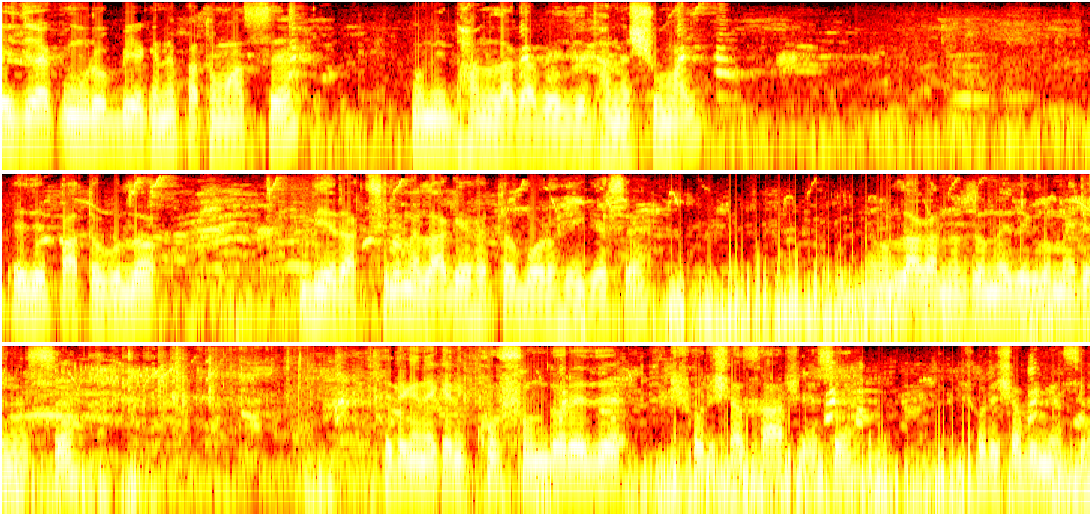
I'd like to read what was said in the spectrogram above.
এই যে এক মুরব্বী এখানে প্রথম আসছে। উনি ধান লাগাবে এই যে ধানের সময়। এই যে পাতগুলো দিয়ে রাখছিল, মেলা আগে হয়তো বড় হয়ে গেছে। এবং লাগানোর জন্য যেগুলো মেরে নিচ্ছে। এই দেখেন, এখানে খুব সুন্দর এই যে সরিষা চাষ হয়েছে, সরিষা বুনেছে।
